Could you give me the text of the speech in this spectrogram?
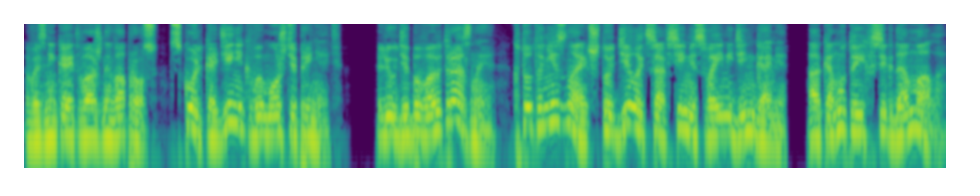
Возникает важный вопрос, сколько денег вы можете принять? Люди бывают разные, кто-то не знает, что делать со всеми своими деньгами, а кому-то их всегда мало.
